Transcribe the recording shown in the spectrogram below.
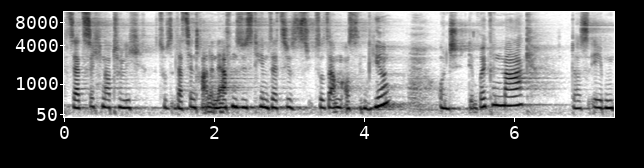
setzt sich natürlich, das zentrale Nervensystem setzt sich zusammen aus dem Gehirn und dem Rückenmark, das eben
